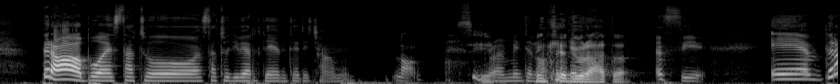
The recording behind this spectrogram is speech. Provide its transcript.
Però, boh, è stato, è stato divertente, diciamo. No, Sì, probabilmente no. finché è perché- durato. Eh, Sì. E, però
